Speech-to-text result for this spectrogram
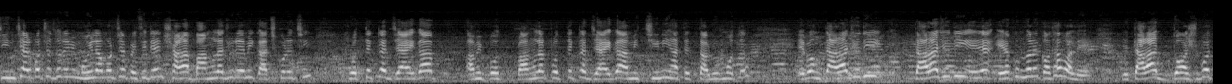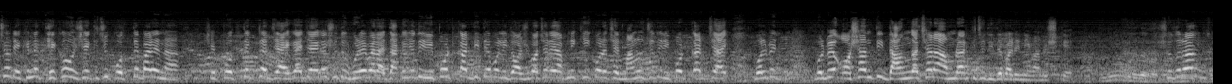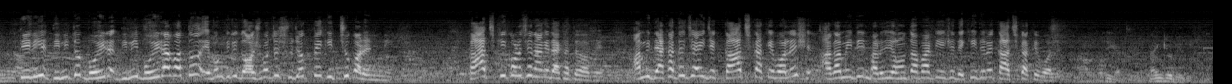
তিন চার বছর ধরে আমি মহিলা মোর্চার প্রেসিডেন্ট সারা বাংলা জুড়ে আমি কাজ করেছি। প্রত্যেকটা জায়গা আমি বাংলার প্রত্যেকটা জায়গা আমি চিনি হাতের তালুর মতো। এবং তারা যদি তারা যদি এরা- এরকম ধরনের কথা বলে যে তারা দশ বছর এখানে থেকেও সে কিছু করতে পারে না, সে প্রত্যেকটা জায়গায় জায়গায় শুধু ঘুরে বেড়ায়, তাকে যদি রিপোর্ট কার্ড দিতে বলি, দশ বছরে আপনি কি করেছেন? মানুষ যদি রিপোর্ট কার্ড চায়, বলবে বলবে অশান্তি, দাঙ্গা ছাড়া আমরা আর কিছু দিতে পারিনি মানুষকে। সুতরাং তিনি তিনি তো বহিরা, তিনি বহিরাগত এবং তিনি দশ বছর সুযোগ পেয়ে কিচ্ছু করেননি। কাজ কি করেছেন আগে দেখাতে হবে। আমি দেখাতে চাই যে কাজ কাকে বলে আগামী দিন ভারতীয় জনতা পার্টি এসে দেখিয়ে দেবে কাজ কাকে বলে। ঠিক আছে। থ্যাংক ইউ দিদি।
